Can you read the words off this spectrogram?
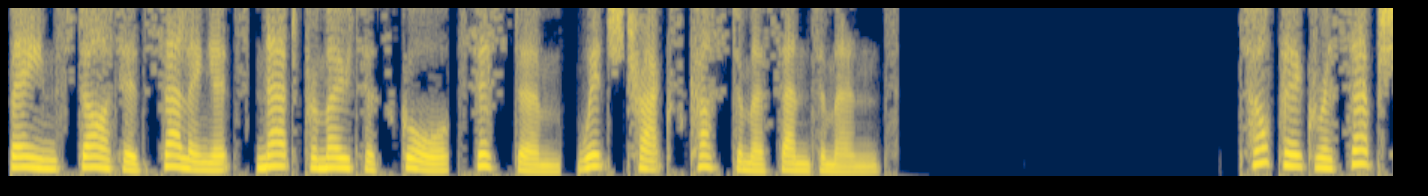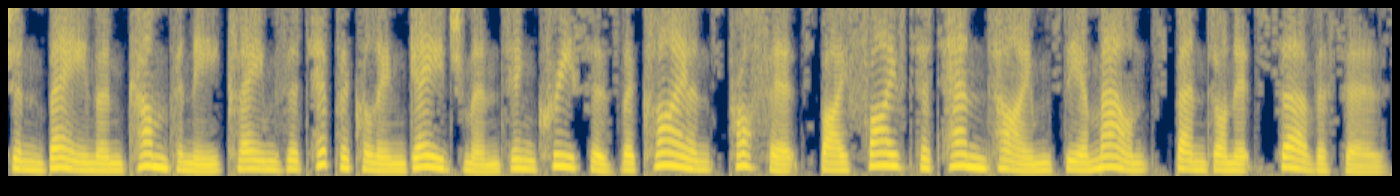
Bain started selling its Net Promoter Score system, which tracks customer sentiment. Topic reception Bain & Company claims a typical engagement increases the client's profits by 5 to 10 times the amount spent on its services.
